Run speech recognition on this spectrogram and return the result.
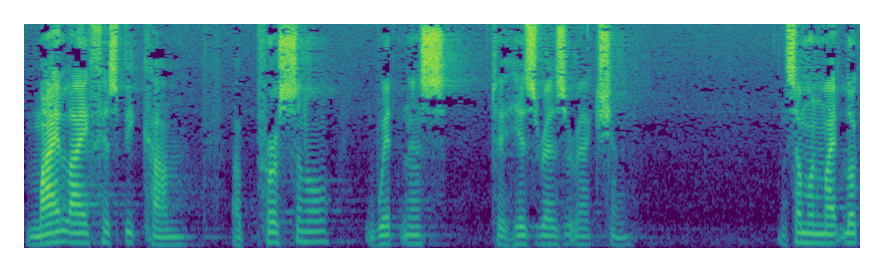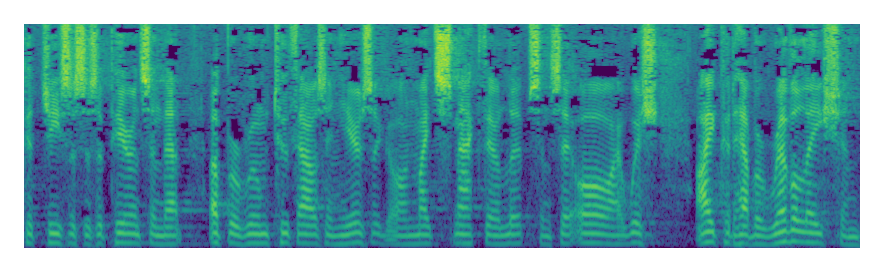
my life has become a personal witness to his resurrection. And someone might look at Jesus' appearance in that upper room 2,000 years ago and might smack their lips and say, Oh, I wish I could have a revelation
